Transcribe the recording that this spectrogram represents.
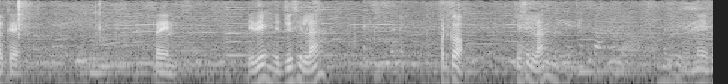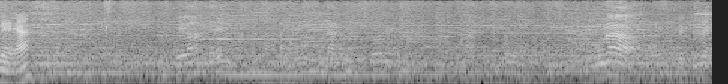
ఓకే. ఫైన్. ఇది ఇది చూసిల్లా పట్టుకో. చేసిల్లా? అయిపోయినాయా కూడా పెట్టినాయి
